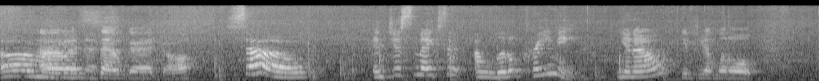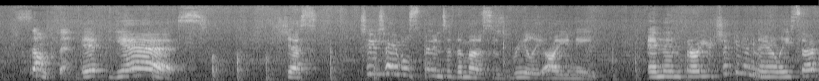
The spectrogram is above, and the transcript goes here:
Oh my oh, goodness. so good, y'all. So, it just makes it a little creamy, you know? Gives you a little something. It yes. Just two tablespoons at the most is really all you need. And then throw your chicken in there, Lisa.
